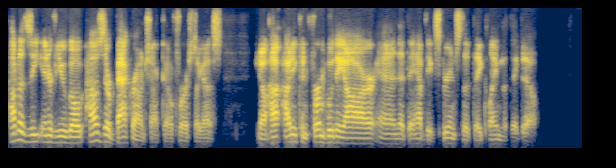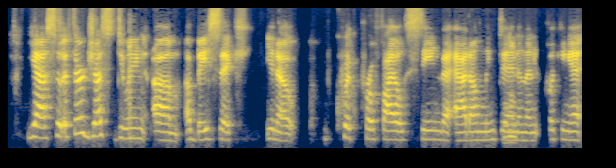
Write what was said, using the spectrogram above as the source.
how does the interview go? how's their background check go first? I guess, you know, how how do you confirm who they are and that they have the experience that they claim that they do? Yeah. So if they're just doing um, a basic, you know, quick profile, seeing the ad on LinkedIn mm-hmm. and then clicking it,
